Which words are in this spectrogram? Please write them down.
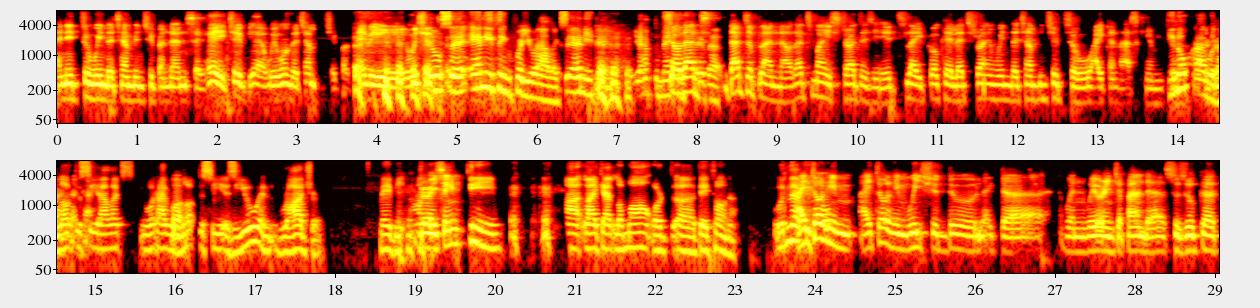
I need to win the championship and then say, "Hey, Chip, yeah, we won the championship, but maybe we should." He'll say anything for you, Alex. Anything. You have to make so that's that. that's a plan now. That's my strategy. It's like, okay, let's try and win the championship so I can ask him. You know what I would love to car. see, Alex? What I would What? love to see is you and Roger, maybe Racing. team, uh, like at Le Mans or uh, Daytona. Wouldn't that I told cool? him. I told him we should do like the when we were in Japan, the Suzuka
